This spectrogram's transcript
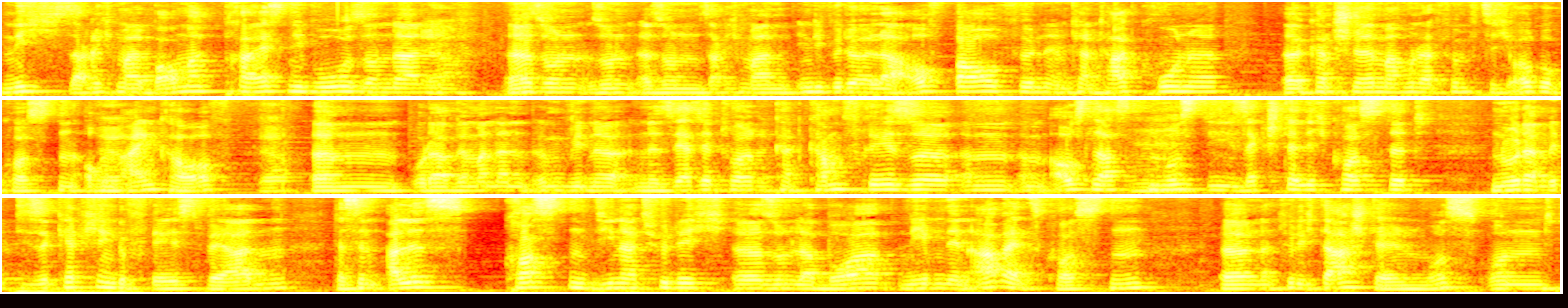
nicht, sag ich mal, Baumarktpreisniveau, sondern Ja. äh, so, ein, so, ein, so ein, sag ich mal, ein individueller Aufbau für eine Implantatkrone äh, kann schnell mal 150 Euro kosten, auch im Ja. Einkauf. Ja. Ähm, oder wenn man dann irgendwie eine, eine sehr, sehr teure Cut-Kamm-Fräse ähm, ähm, auslasten muss, die sechsstellig kostet, nur damit diese Käppchen gefräst werden. Das sind alles Kosten, die natürlich äh, so ein Labor neben den Arbeitskosten äh, natürlich darstellen muss. Und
